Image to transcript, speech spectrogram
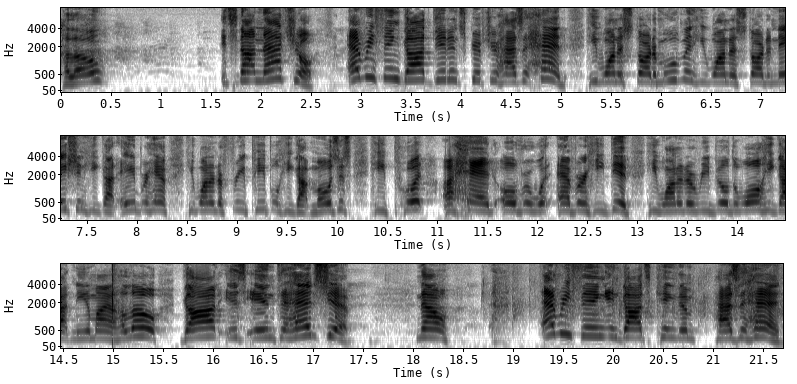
Hello? It's not natural. Everything God did in Scripture has a head. He wanted to start a movement. He wanted to start a nation. He got Abraham. He wanted to free people. He got Moses. He put a head over whatever he did. He wanted to rebuild the wall. He got Nehemiah. Hello, God is into headship. Now, everything in God's kingdom has a head.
